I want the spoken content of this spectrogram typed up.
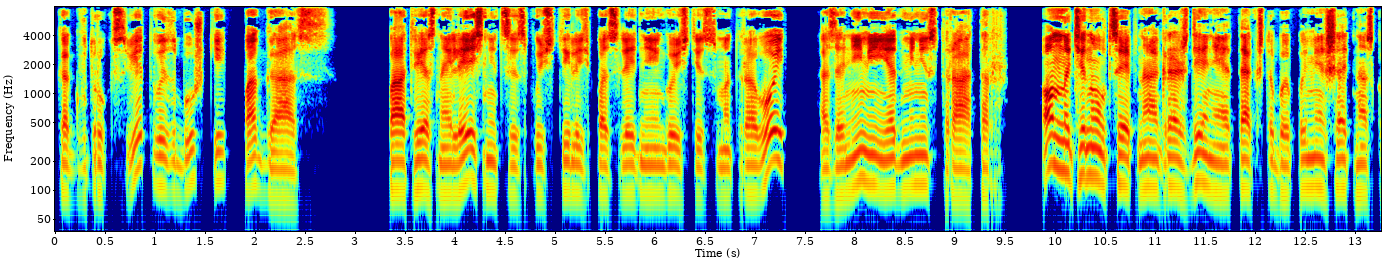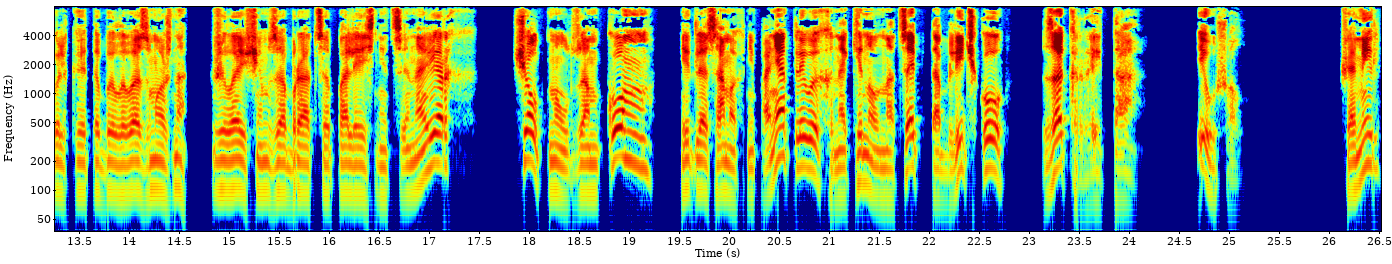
как вдруг свет в избушке погас. По отвесной лестнице спустились последние гости смотровой, а за ними и администратор. Он натянул цепь на ограждение так, чтобы помешать, насколько это было возможно, желающим забраться по лестнице наверх, щелкнул замком и для самых непонятливых накинул на цепь табличку «Закрыто» и ушел. Шамиль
